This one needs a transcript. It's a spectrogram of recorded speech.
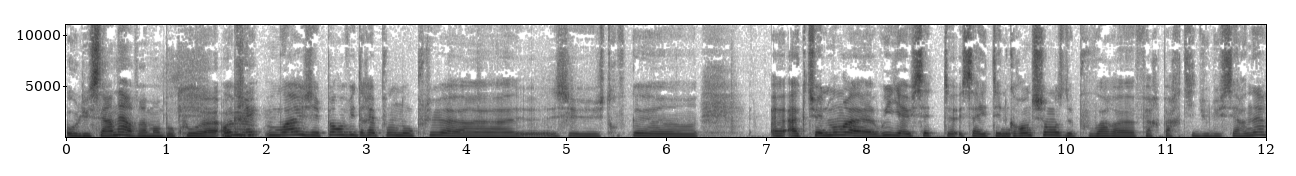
au Lucernaire, vraiment beaucoup euh, Ouais, moi, j'ai pas envie de répondre non plus. euh, je, je trouve que euh, actuellement, euh, oui, il y a eu cette, ça a été une grande chance de pouvoir euh, faire partie du Lucernaire.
